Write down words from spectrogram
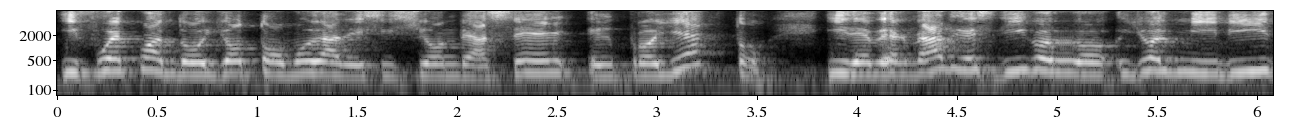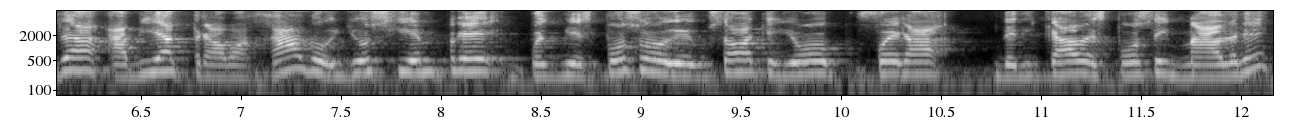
Y fue cuando yo tomo la decisión de hacer el proyecto. Y de verdad les digo, yo en mi vida había trabajado, yo siempre, pues mi esposo le gustaba que yo fuera dedicada esposa y madre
